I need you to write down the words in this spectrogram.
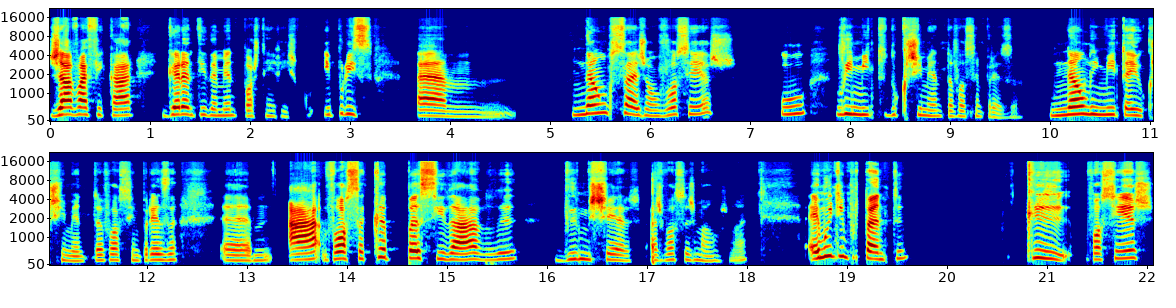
já vai ficar garantidamente posta em risco. E por isso, um, não sejam vocês o limite do crescimento da vossa empresa. Não limitem o crescimento da vossa empresa um, à vossa capacidade de, de mexer às vossas mãos. É? é muito importante que vocês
